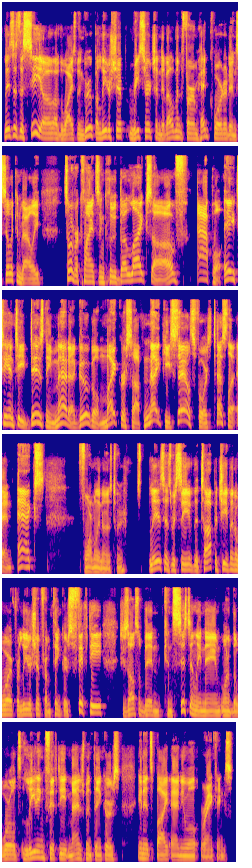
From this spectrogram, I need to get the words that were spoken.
Liz is the CEO of the Wiseman Group, a leadership, research, and development firm headquartered in Silicon Valley. Some of her clients include the likes of Apple, AT&T, Disney, Meta, Google, Microsoft, Nike, Salesforce, Tesla, and X, formerly known as Twitter. Liz has received the Top Achievement Award for Leadership from Thinkers 50. She's also been consistently named one of the world's leading 50 management thinkers in its biannual rankings.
